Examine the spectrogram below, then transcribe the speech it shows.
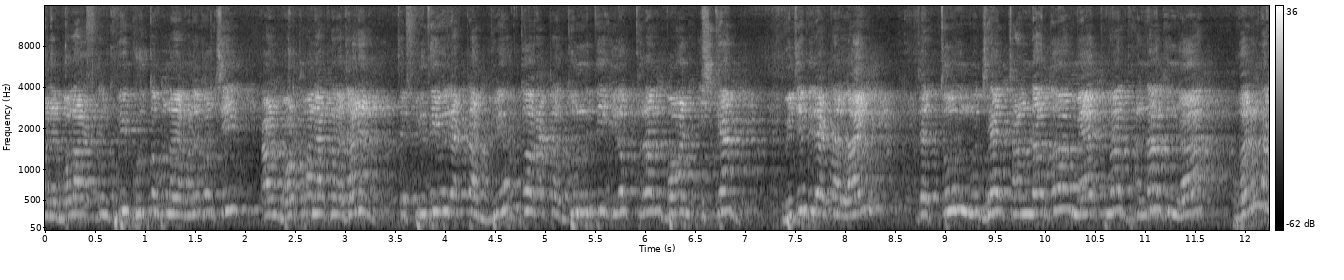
মানে বলা একদম খুবই গুরুত্বপূর্ণ আমি মনে করছি কারণ বর্তমানে আপনারা জানেন যে পৃথিবীর একটা বৃহত্তর একটা দুর্নীতি ইলেকট্রাল বন্ড স্ক্যাম বিজেপির একটা লাইন যে তুম মুঝে চান্দা দো मैं तुम्हें धंधा दूंगा वरना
